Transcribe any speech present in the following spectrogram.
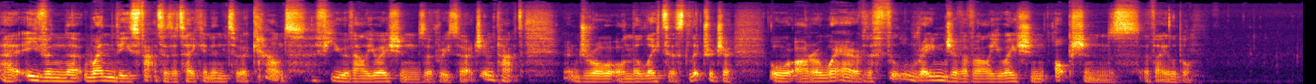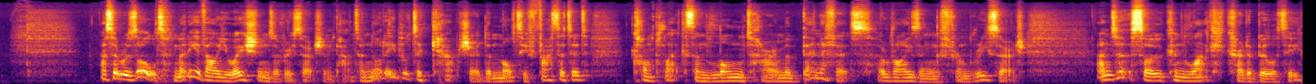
uh, even uh, when these factors are taken into account, few evaluations of research impact draw on the latest literature or are aware of the full range of evaluation options available. As a result, many evaluations of research impact are not able to capture the multifaceted, complex, and long term benefits arising from research. and so can lack credibility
